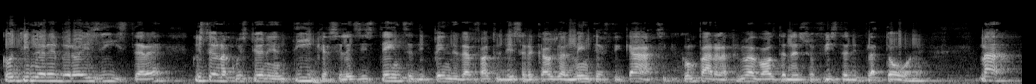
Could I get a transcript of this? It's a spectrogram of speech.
continuerebbero a esistere? Questa è una questione antica, se l'esistenza dipende dal fatto di essere causalmente efficaci, che compare la prima volta nel sofista di Platone. Ma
